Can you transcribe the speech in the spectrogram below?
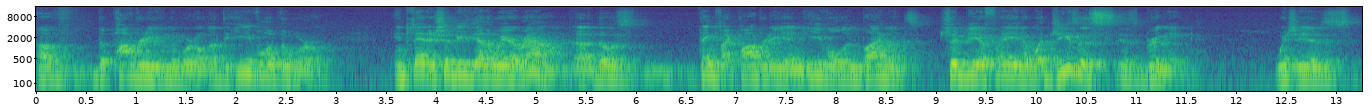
of the poverty in the world, of the evil of the world. Instead, it should be the other way around. Uh, those things like poverty and evil and violence should be afraid of what Jesus is bringing, which is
